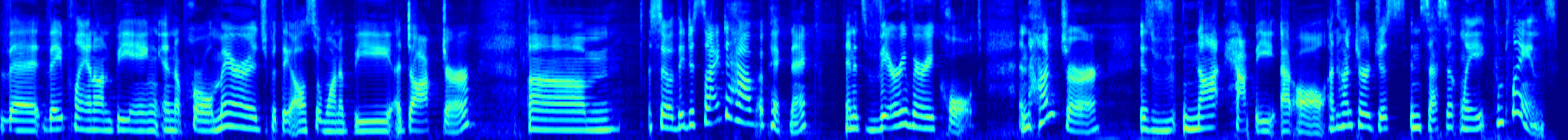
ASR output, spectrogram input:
that they plan on being in a plural marriage, but they also want to be a doctor. Um, so they decide to have a picnic, and it's very, very cold. And Hunter is v- not happy at all. And Hunter just incessantly complains.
